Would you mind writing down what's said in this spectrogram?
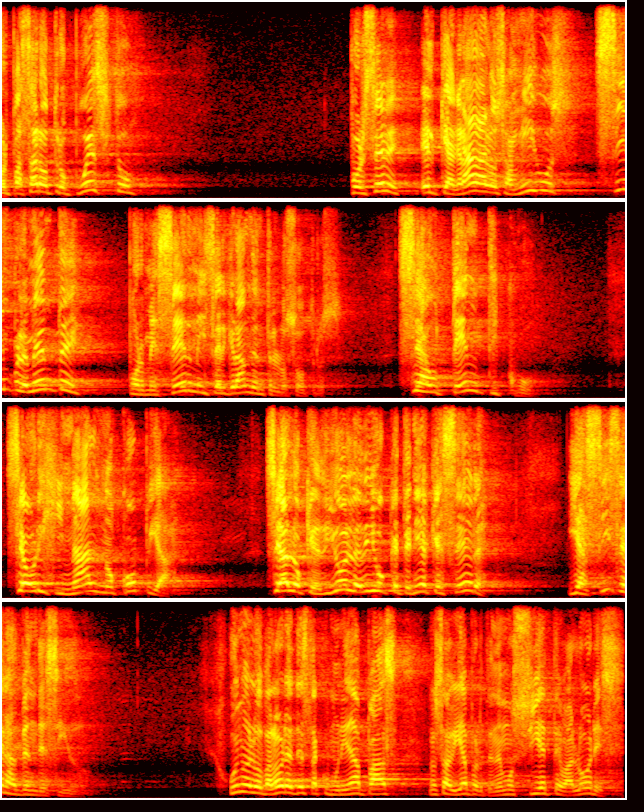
por pasar a otro puesto, por ser el que agrada a los amigos, simplemente por mecerme y ser grande entre los otros. Sea auténtico, sea original, no copia. Sea lo que Dios le dijo que tenía que ser. Y así serás bendecido. Uno de los valores de esta comunidad paz, no sabía, pero tenemos siete valores.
